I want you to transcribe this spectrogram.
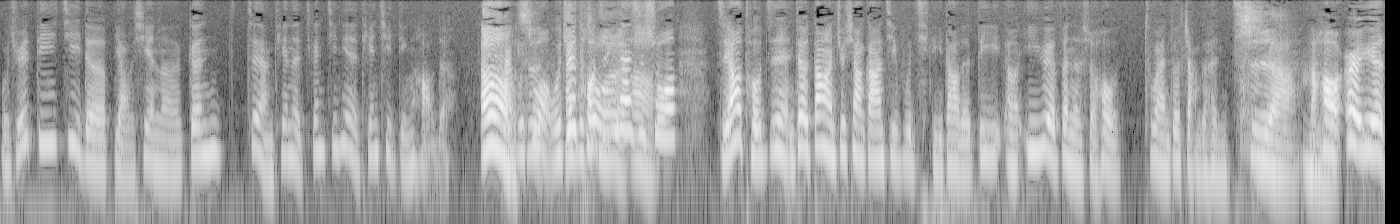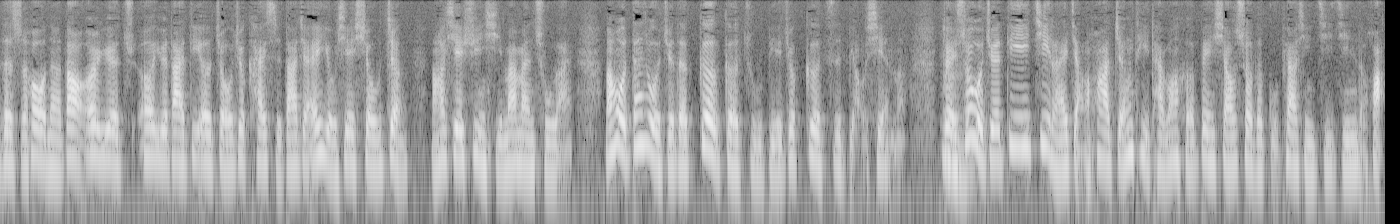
我觉得第一季的表现呢，跟这两天的、跟今天的天气挺好的，哦，还不错。我觉得投资应该是说，只要投资人，就当然就像刚刚继父提到的，第一呃一月份的时候。突然都涨得很急，是啊。然后二月的时候呢，到二月二月大概第二周就开始大家哎有些修正，然后一些讯息慢慢出来。然后但是我觉得各个组别就各自表现了，对。所以我觉得第一季来讲的话，整体台湾合被销售的股票型基金的话，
